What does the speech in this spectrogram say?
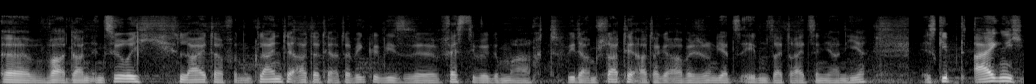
äh, war dann in Zürich Leiter von einem kleinen Theater, Theater Winkelwiese, Festival gemacht, wieder am Stadttheater gearbeitet und jetzt eben seit 13 Jahren hier. Es gibt eigentlich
